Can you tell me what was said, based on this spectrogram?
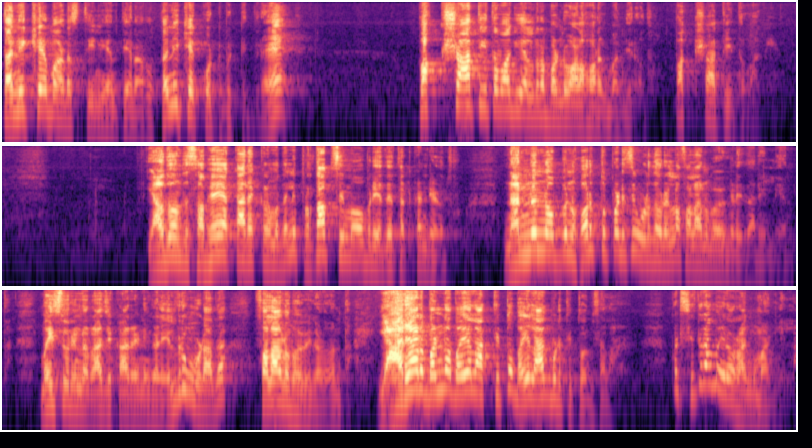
ತನಿಖೆ ಮಾಡಿಸ್ತೀನಿ ಅಂತ ಏನಾದ್ರು ತನಿಖೆ ಕೊಟ್ಟುಬಿಟ್ಟಿದ್ರೆ ಪಕ್ಷಾತೀತವಾಗಿ ಎಲ್ಲರ ಬಂಡವಾಳ ಹೊರಗೆ ಬಂದಿರೋದು. ಪಕ್ಷಾತೀತವಾಗಿ. ಯಾವುದೋ ಒಂದು ಸಭೆಯ ಕಾರ್ಯಕ್ರಮದಲ್ಲಿ ಪ್ರತಾಪ್ ಸಿಂಹ ಒಬ್ಬರು ಎದೆ ತಟ್ಕೊಂಡು ಹೇಳಿದ್ರು. ನನ್ನನ್ನೊಬ್ಬನ ಹೊರತುಪಡಿಸಿ ಉಳಿದವರೆಲ್ಲ ಫಲಾನುಭವಿಗಳಿದ್ದಾರೆ ಇಲ್ಲಿ ಅಂತ. ಮೈಸೂರಿನ ರಾಜಕಾರಣಿಗಳು ಎಲ್ಲರೂ ಮೂಡಾದ ಫಲಾನುಭವಿಗಳು ಅಂತ. ಯಾರ್ಯಾರು ಬಣ್ಣ ಬಯಲಾಗ್ತಿತ್ತೋ ಬಯಲಾಗ್ಬಿಡ್ತಿತ್ತು ಒಂದ್ಸಲ. ಬಟ್ ಸಿದ್ದರಾಮಯ್ಯನವ್ರು ಹಂಗೆ ಮಾಡಲಿಲ್ಲ.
